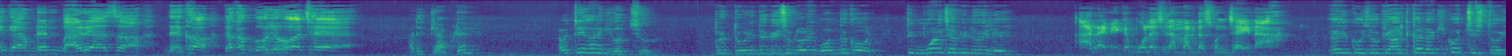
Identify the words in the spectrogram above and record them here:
এই ক্যাপ্টেন বাইরে আসো। দেখো দেখো গোজো আছে। আরে ক্যাপ্টেন আবে তুই এখানে কি করছ? টনি থেকে এইসব লড়াই বন্ধ কর তুই মরে যাবি নইলে। আর আমি একে বলেছিলাম মালটা শুনছাই না। এই গোজোকে আটকা না কি করছিস তুই?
